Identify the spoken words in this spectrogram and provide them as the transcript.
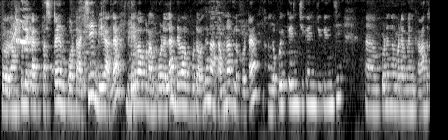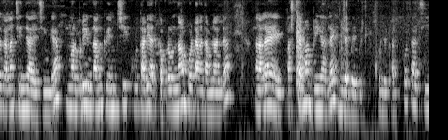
ஸோ நான் புள்ளிய கார்டு ஃபஸ்ட் டைம் போட்டாச்சு பீகாரில் தேவாவுக்கு நான் போடலை. தேவாவுக்கு போட்ட வந்து நான் தமிழ்நாட்டில் போட்டேன். அங்கே போய் கெஞ்சி கெஞ்சி கெஞ்சி அஹ், கொடுங்க மேடம் எனக்கு ஆதார் கார்டெலாம் சேஞ்ச் ஆயிடுச்சுங்க மறுபடியும் இருந்தாலும் கெஞ்சி கூத்தாடி அதுக்கப்புறம் தான் போட்டாங்க தமிழ்நாட்டில். அதனால் ஃபஸ்ட் டைமாக பீகாரில் இந்த பேபிக்கு புள்ளி கார்டு போட்டாச்சு.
